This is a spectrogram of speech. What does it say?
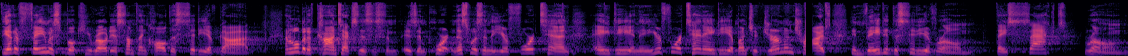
The other famous book he wrote is something called The City of God. And a little bit of context is, is, important. This was in the year 410 AD. In the year 410 AD, a bunch of German tribes invaded the city of Rome. They sacked Rome.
